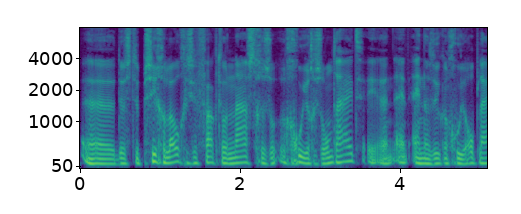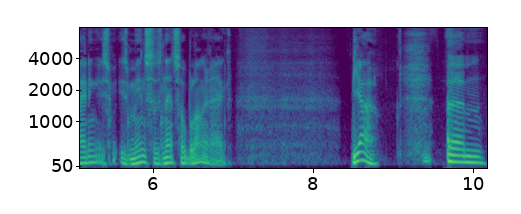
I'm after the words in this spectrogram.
Uh, dus de psychologische factor naast gezo goede gezondheid en, en, en, natuurlijk een goede opleiding is, is minstens net zo belangrijk. Ja. Um,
